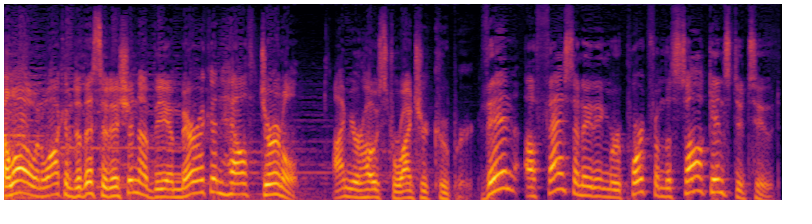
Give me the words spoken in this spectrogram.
Hello, and welcome to this edition of the American Health Journal. I'm your host, Roger Cooper. Then, a fascinating report from the Salk Institute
